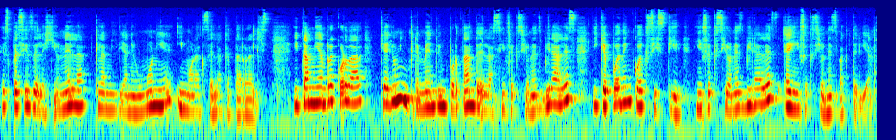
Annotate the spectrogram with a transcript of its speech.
especies de Legionella, Chlamydia pneumoniae y Moraxella catarralis. Y también recordar que hay un incremento importante de las infecciones virales y que pueden coexistir infecciones virales e infecciones bacterianas.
